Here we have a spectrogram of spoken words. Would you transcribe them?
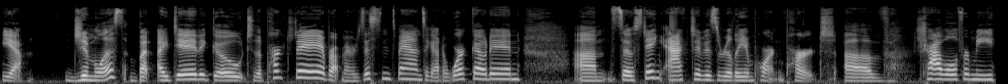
yeah, gymless. But I did go to the park today. I brought my resistance bands. I got a workout in. Um, so staying active is a really important part of travel for me,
